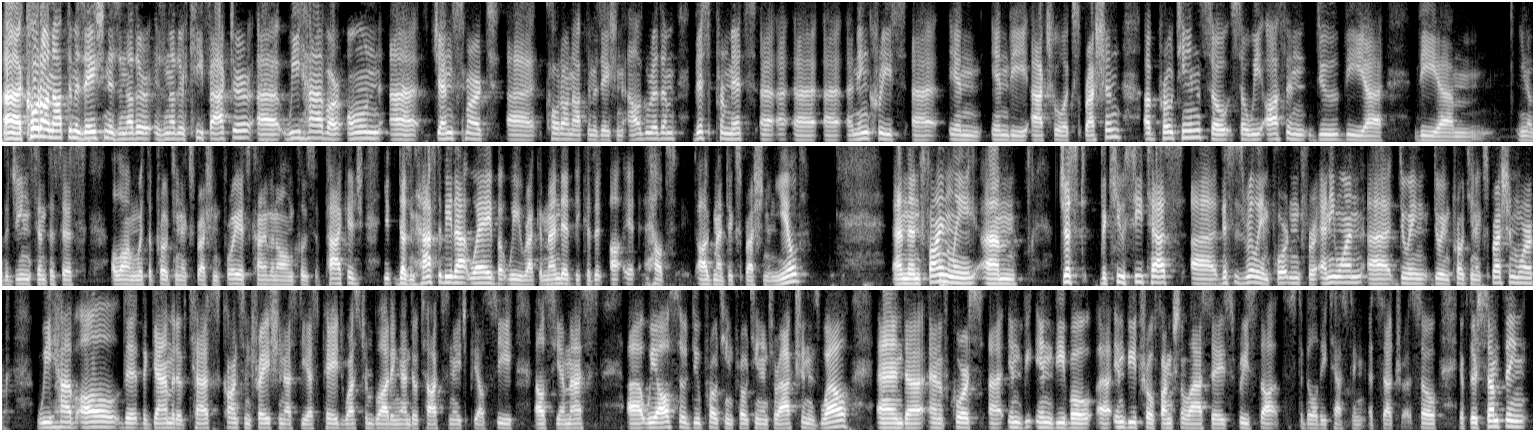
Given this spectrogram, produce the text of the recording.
Uh, codon optimization is another is another key factor. Uh, we have our own uh, GenSmart uh, codon optimization algorithm. This permits uh, uh, an increase in in the actual expression of proteins. So so we often do the the um, you know the gene synthesis along with the protein expression for you. It's kind of an all-inclusive package. It doesn't have to be that way, but we recommend it because it it helps augment expression and yield. And then finally, um, just the QC tests. Uh, this is really important for anyone uh, doing doing protein expression work. We have all the, the gamut of tests, concentration, SDS page, Western blotting, endotoxin, HPLC, LCMS. Uh, we also do protein-protein interaction as well. And, uh, and of course, uh, in, in vivo, uh, in vitro functional assays, freeze thaw stability testing, etc. So if there's something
